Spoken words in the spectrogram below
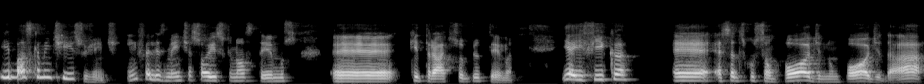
E basicamente isso, gente. Infelizmente é só isso que nós temos é, que trate sobre o tema. E aí fica é, essa discussão pode, não pode dar,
